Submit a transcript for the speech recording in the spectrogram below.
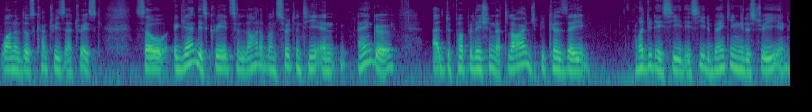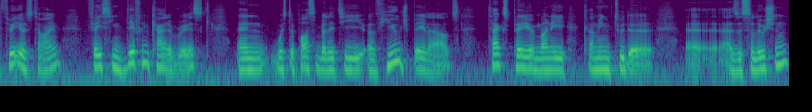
one of those countries at risk. So again, this creates a lot of uncertainty and anger at the population at large because they what do they see? They see the banking industry in three years' time facing different kind of risk and with the possibility of huge bailouts, taxpayer money coming to the as a solution.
